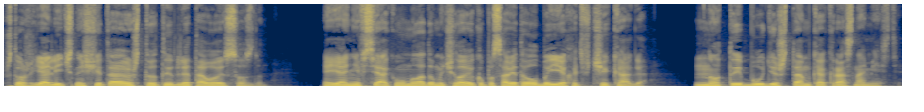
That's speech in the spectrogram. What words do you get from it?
Что ж, я лично считаю, что ты для того и создан. Я не всякому молодому человеку посоветовал бы ехать в Чикаго, но ты будешь там как раз на месте.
